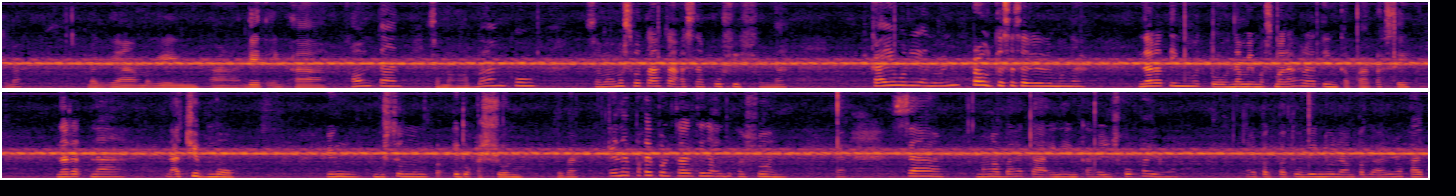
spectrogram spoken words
di ba? Mag, ah, maging ah, data ah, accountant, sa mga bangko, sa mga mas matataas na posisyon na kaya mo rin, ano, proud ka sa sarili mo na narating mo to, na may mas mararating ka pa kasi na, na, na-achieve mo yung gusto mong edukasyon. Diba? Kaya napaka-importante ng edukasyon. Kaya, sa mga bata, ini-encourage ko kayo ay pagpatuloy nyo lang pag-aaral nyo kahit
